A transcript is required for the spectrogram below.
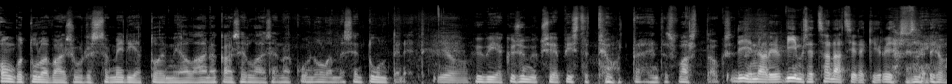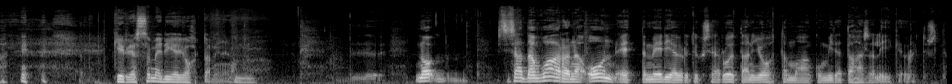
Onko tulevaisuudessa mediatoimiala ainakaan sellaisena kuin olemme sen tunteneet? Joo. Hyviä kysymyksiä pistätte, mutta entäs vastaukset? Niin, nämä oli viimeiset sanat siinä kirjassa. Niin. Joo. Kirjassa mediajohtaminen. Hmm. No siis sanotaan vaarana on, että mediayrityksiä ruvetaan johtamaan kuin mitä tahansa liikeyritystä.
